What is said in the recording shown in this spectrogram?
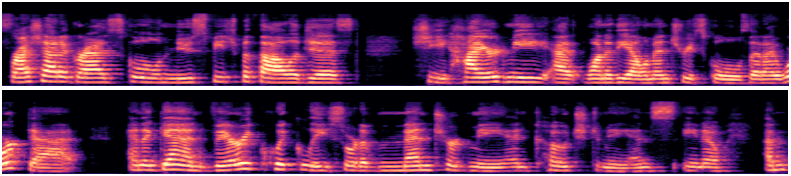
fresh out of grad school, new speech pathologist. She hired me at one of the elementary schools that I worked at and again very quickly sort of mentored me and coached me and you know um,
